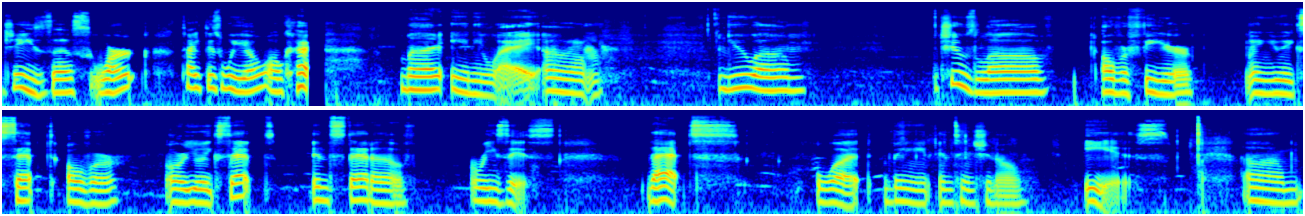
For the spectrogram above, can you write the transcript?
Jesus work take this wheel okay but anyway um you um choose love over fear and you accept over or you accept instead of resist. That's what being intentional is. Um,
